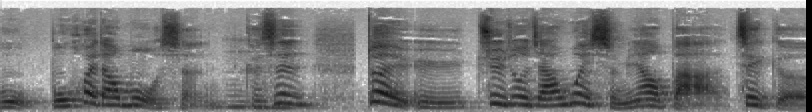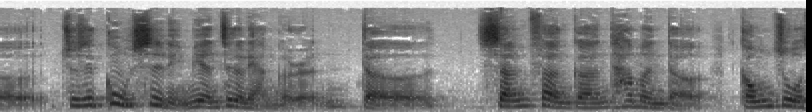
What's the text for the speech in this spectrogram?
不不会到陌生。可是对于剧作家为什么要把这个就是故事里面这个两个人的身份跟他们的工作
